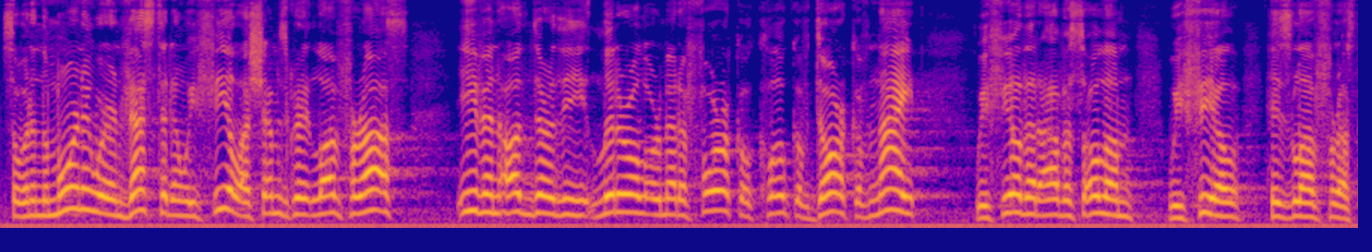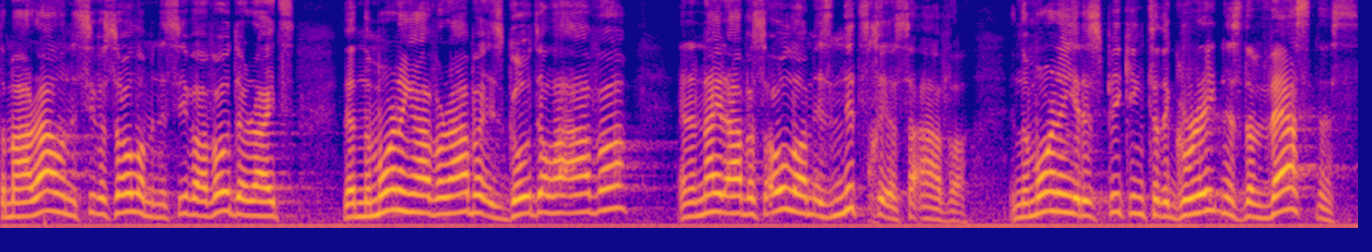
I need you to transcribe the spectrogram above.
So when in the morning we're invested and we feel Hashem's great love for us, even under the literal or metaphorical cloak of dark, of night, we feel that Avas Olam, we feel his love for us. The Maharal in Nesivos Olam and Nesiva Avoda writes that in the morning Avarabba is Godel Ha'ava, and at night Avas Olam is Nitzchias Ha'ava. In the morning it is speaking to the greatness, the vastness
